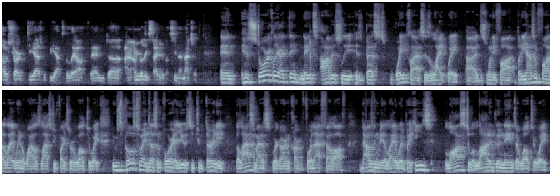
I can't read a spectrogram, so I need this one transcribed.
how sharp Diaz would be after the layoff, and uh, I, I'm really excited about seeing that matchup. And historically, I think Nate's obviously his best weight class is lightweight. Uh, it's when he fought, but he hasn't fought a lightweight in a while. His last two fights were welterweight. He was supposed to fight Dustin Poirier at UFC 230, the last Madison Square Garden card before that fell off. That was going to be a lightweight, but he's lost to a lot of good names at welterweight.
